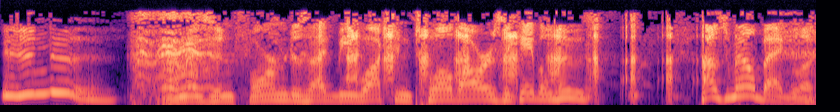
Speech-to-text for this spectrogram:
you shouldn't do that. I'm as informed as I'd be watching 12 hours of cable news. How's mailbag look?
